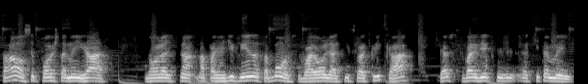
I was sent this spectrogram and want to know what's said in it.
Tá? Você pode também já uma olhada na, na, página de venda, tá bom? Você vai olhar aqui, você vai clicar, certo? Você vai ver aqui, aqui também.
